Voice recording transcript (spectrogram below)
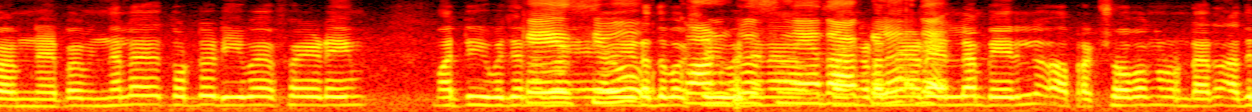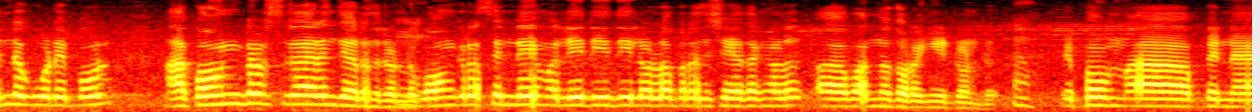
പിന്നെ ഇപ്പം ഇന്നലെ തൊട്ട് ഡിവൈഎഫ്ഐയുടെയും മറ്റ് യുവജന ഇടതുപക്ഷ യുവജന സംഘടനയുടെ എല്ലാം പേരിൽ പ്രക്ഷോഭങ്ങൾ ഉണ്ടായിരുന്നു അതിന്റെ കൂടെ ഇപ്പോൾ ആ കോൺഗ്രസ്സുകാരും ചേർന്നിട്ടുണ്ട്. കോൺഗ്രസിന്റെയും വലിയ രീതിയിലുള്ള പ്രതിഷേധങ്ങൾ വന്നു തുടങ്ങിയിട്ടുണ്ട്. ഇപ്പം പിന്നെ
